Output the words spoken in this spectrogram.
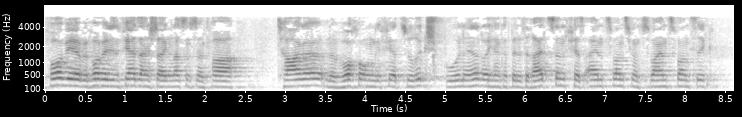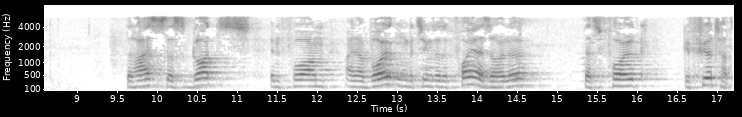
Bevor wir, bevor wir in diesen Vers einsteigen, lasst uns ein paar Tage, eine Woche ungefähr zurückspulen. Erinnert euch an Kapitel 13, Vers 21 und 22 dann heißt es, dass Gott in Form einer Wolken- bzw. Feuersäule das Volk geführt hat.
